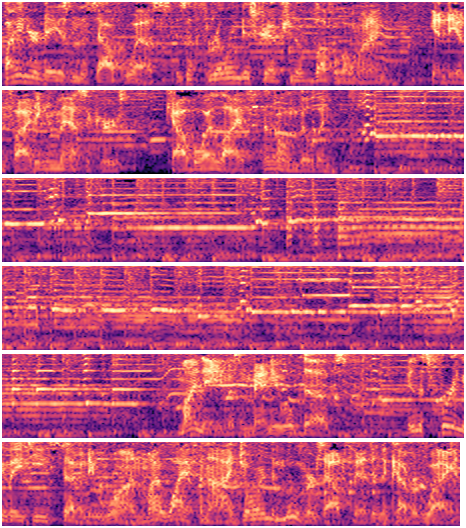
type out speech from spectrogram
Pioneer Days in the Southwest is a thrilling description of buffalo hunting, Indian fighting and massacres, cowboy life, and home building. My name is Emmanuel Dubbs. In the spring of 1871, my wife and I joined a mover's outfit in a covered wagon.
